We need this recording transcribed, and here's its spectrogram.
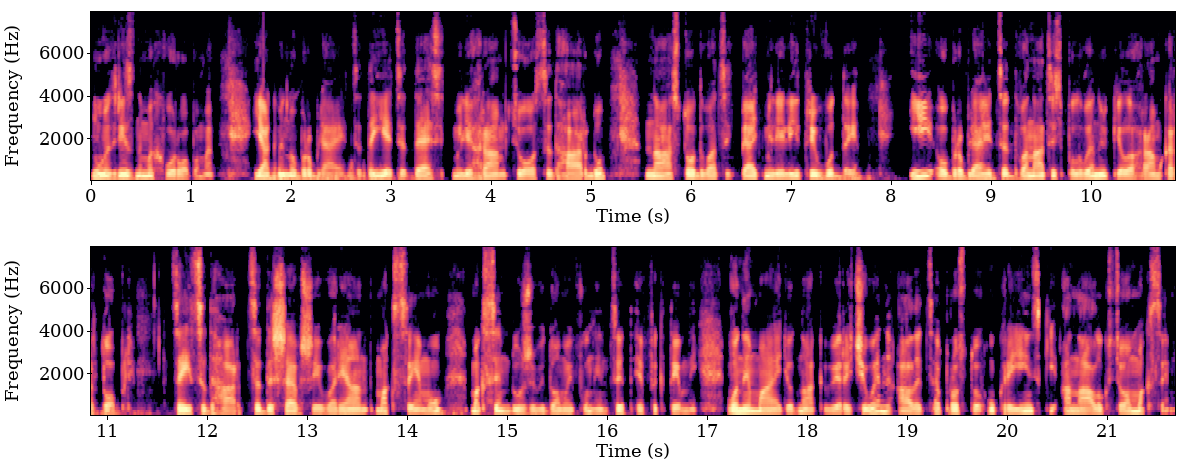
ну з різними хворобами. Як він обробляється? Дається 10 мг цього сидгарду на 125 мл води. І обробляється 12,5 кг картоплі. Цей сидгар це дешевший варіант Максиму. Максим дуже відомий фунгіцид, ефективний. Вони мають однакові речовини, але це просто український аналог цього Максиму.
